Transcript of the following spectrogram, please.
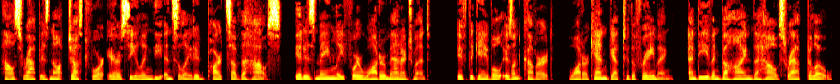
House wrap is not just for air sealing the insulated parts of the house, it is mainly for water management. If the gable isn't covered, water can get to the framing, and even behind the house wrap below.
